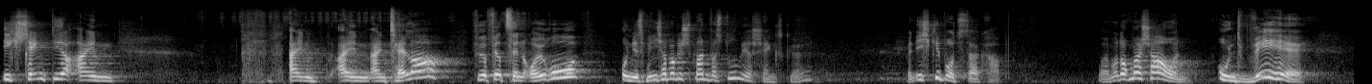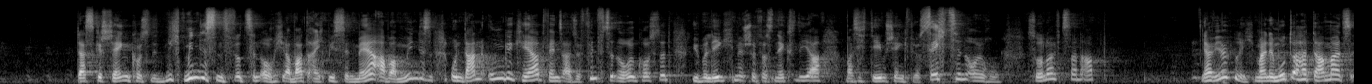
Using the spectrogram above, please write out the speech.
Ich schenke dir ein ein, ein, ein Teller für 14 Euro und jetzt bin ich aber gespannt, was du mir schenkst, gell? wenn ich Geburtstag habe. Wollen wir doch mal schauen. Und wehe, das Geschenk kostet nicht mindestens 14 Euro, ich erwarte eigentlich ein bisschen mehr, aber mindestens. Und dann umgekehrt, wenn es also 15 Euro kostet, überlege ich mir schon fürs nächste Jahr, was ich dem schenke für 16 Euro. So läuft es dann ab. Ja, wirklich. Meine Mutter hat damals,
